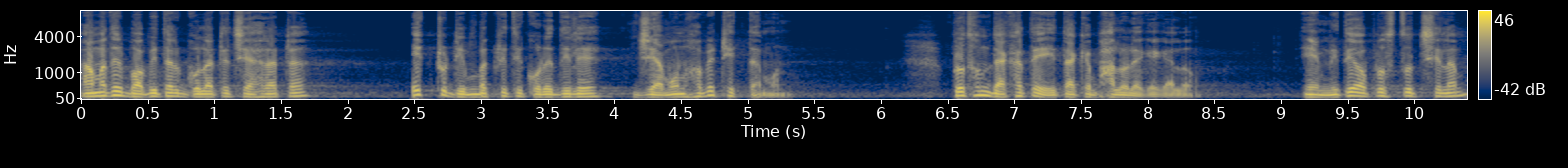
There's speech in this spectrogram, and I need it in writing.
আমাদের ববিতার গোলাটে চেহারাটা একটু ডিম্বাকৃতি করে দিলে যেমন হবে ঠিক তেমন। প্রথম দেখাতেই তাকে ভালো লেগে গেল। এমনিতে অপ্রস্তুত ছিলাম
